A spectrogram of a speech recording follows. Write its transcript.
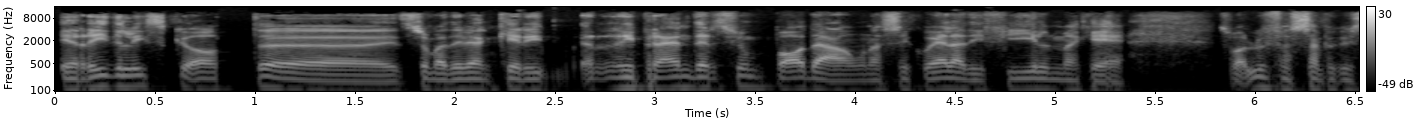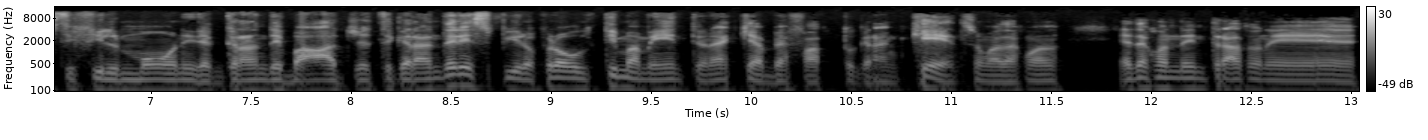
e Ridley Scott eh, insomma deve anche ri- riprendersi un po' da una sequela di film che insomma lui fa sempre questi filmoni da grande budget, grande respiro, però ultimamente non è che abbia fatto granché, insomma da quan- è da quando è entrato nelle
